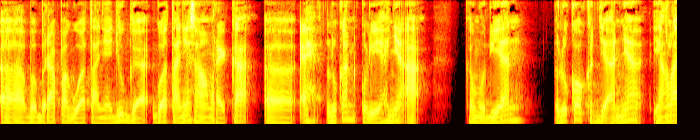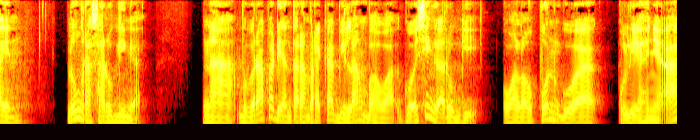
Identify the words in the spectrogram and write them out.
uh, beberapa gua tanya juga, gua tanya sama mereka, uh, eh lu kan kuliahnya A, kemudian lu kok kerjaannya yang lain, lu ngerasa rugi nggak? Nah beberapa di antara mereka bilang bahwa gue sih nggak rugi, walaupun gua kuliahnya A,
